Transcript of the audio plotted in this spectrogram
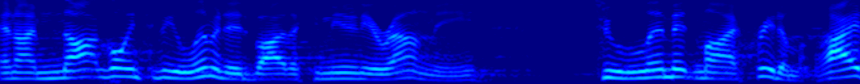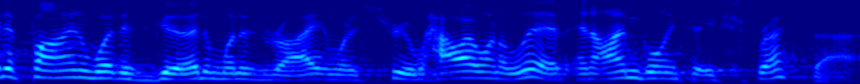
And I'm not going to be limited by the community around me to limit my freedom. I define what is good and what is right and what is true, how I want to live, and I'm going to express that.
